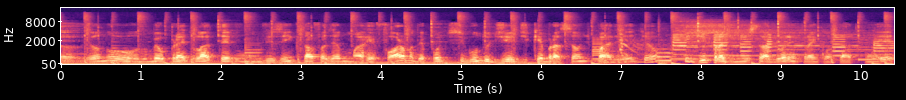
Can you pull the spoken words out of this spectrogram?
Uh, eu no, no, meu prédio lá teve um vizinho que estava fazendo uma reforma, depois do segundo dia de quebração de parede, eu pedi para a administradora entrar em contato com ele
